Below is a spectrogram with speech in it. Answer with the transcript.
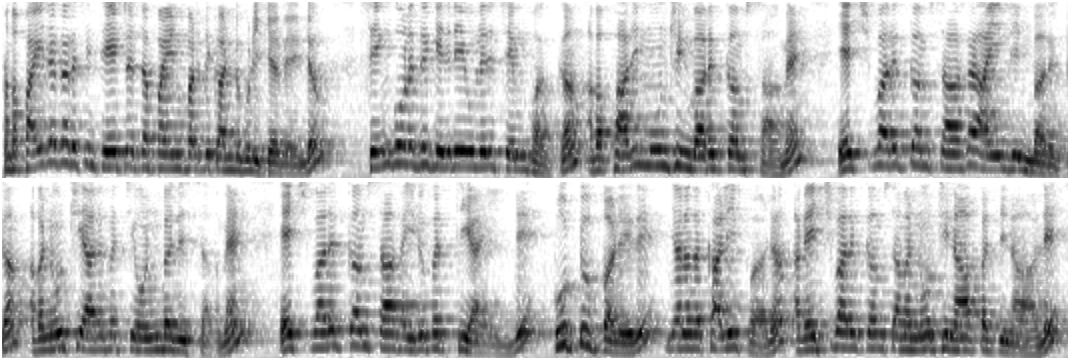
அப்ப பைதகரசின் தேற்றத்தை பயன்படுத்தி கண்டுபிடிக்க வேண்டும். செங்கோணத்துக்கு எதிரே உள்ளது செம்பக்கம். அப்ப பதிமூன்றின் வர்க்கம் சமன். எச் வர்க்கம் சாக ஐந்தின் வர்க்கம். அப்ப நூற்றி அறுபத்தி ஒன்பது சமன். எச் வர்க்கம் சாக இருபத்தி ஐந்து. கூட்டுப்படுது. ஞானத கழிப்படும். அப்ப எச் வர்க்கம் சமன் நூற்றி நாற்பத்தி நாலு.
